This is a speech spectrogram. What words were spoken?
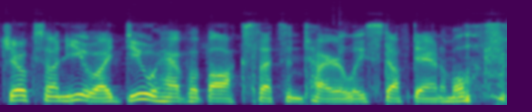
Joke's on you, I do have a box that's entirely stuffed animals.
